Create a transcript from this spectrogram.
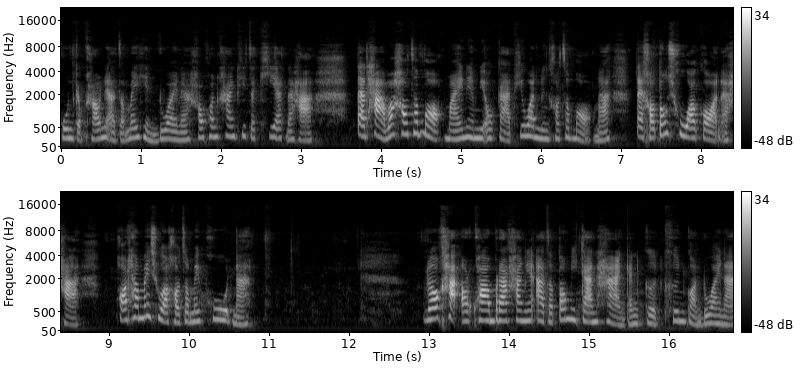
คุณกับเขาเนี่ยอาจจะไม่เห็นด้วยนะเขาค่อนข้างที่จะเครียดนะคะ แต่ถามว่าเขาจะบอกไหมเนี่ยมีโอกาสที่วันหนึ่งเขาจะบอกนะ แต่เขาต้องชัวร์ก่อนนะคะเพราะถ้าไม่ชัวร์เขาจะไม่พูดนะ แล้วค่ะความรักครั้งนี้อาจจะต้องมีการห่างกันเกิดขึ้นก่อนด้วยนะ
